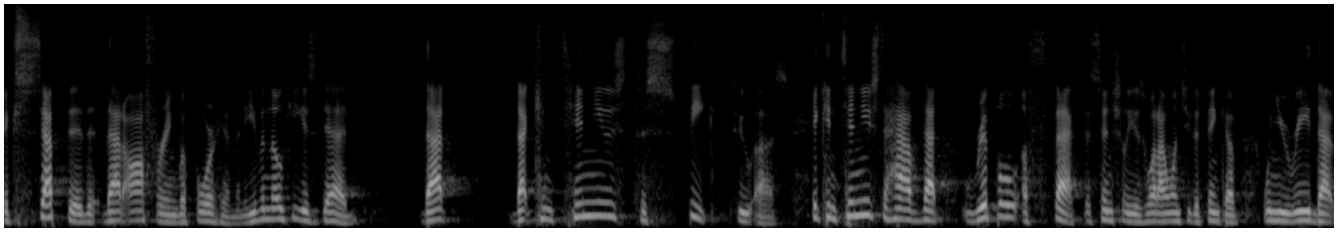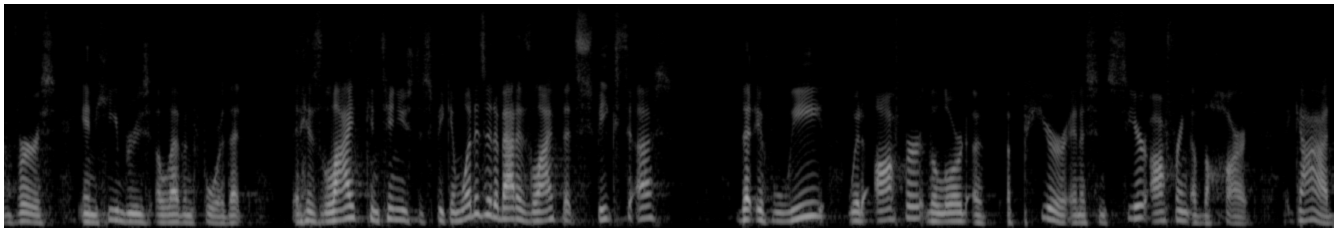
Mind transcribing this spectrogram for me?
accepted that offering before him. And even though he is dead, that, that continues to speak to us. It continues to have that ripple effect, essentially, is what I want you to think of when you read that verse in Hebrews 11 4, that that his life continues to speak. And what is it about his life that speaks to us? That if we would offer the Lord a, a pure and a sincere offering of the heart, that God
